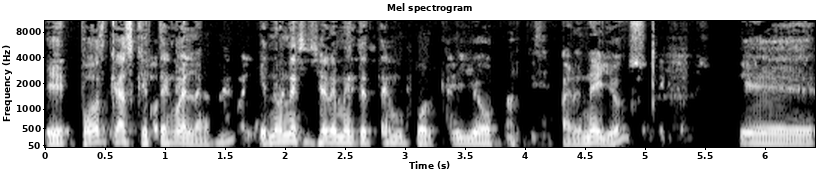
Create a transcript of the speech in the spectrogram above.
eh, podcasts que tengo en la red, que no necesariamente tengo por qué yo participar en ellos, eh,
